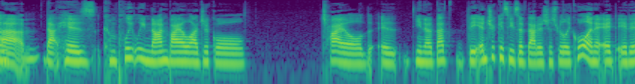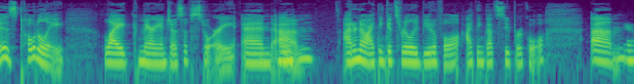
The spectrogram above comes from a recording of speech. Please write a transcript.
Um that his completely non-biological child is you know that the intricacies of that is just really cool and it it, is totally like Mary and Joseph's story and mm-hmm. um I don't know I think it's really beautiful. I think that's super cool. Um yeah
